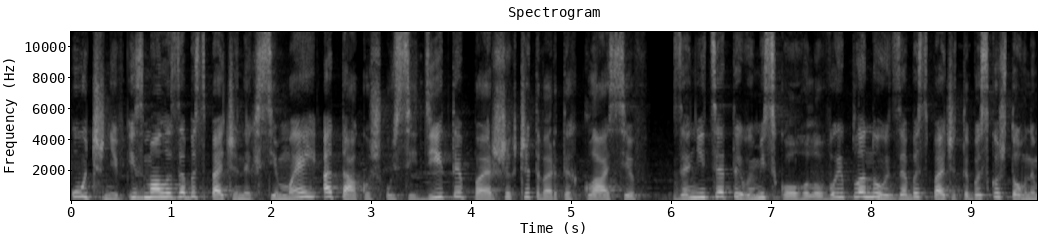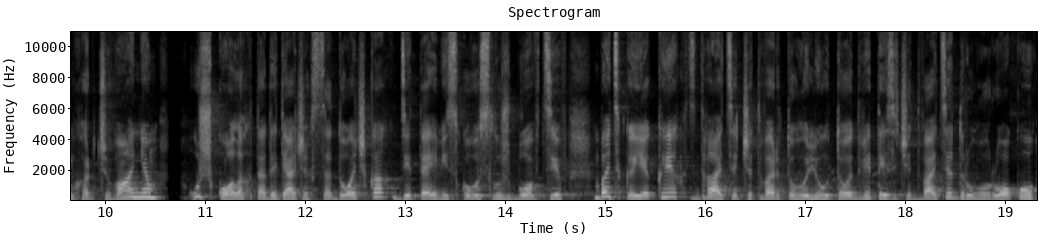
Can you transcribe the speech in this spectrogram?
учнів із малозабезпечених сімей, а також усі діти перших-четвертих класів. За ініціативи міського голови планують забезпечити безкоштовним харчуванням у школах та дитячих садочках дітей військовослужбовців, батьки яких з 24 лютого 2022 року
